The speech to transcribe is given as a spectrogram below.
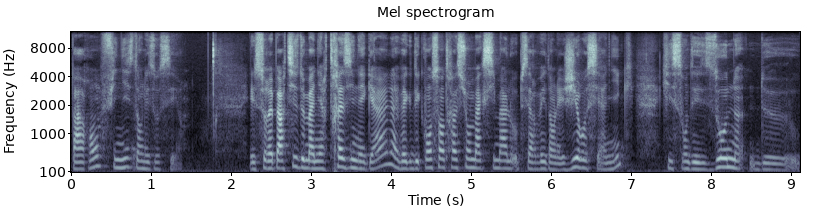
par an finissent dans les océans. Ils se répartissent de manière très inégale, avec des concentrations maximales observées dans les gyres océaniques, qui sont des zones de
